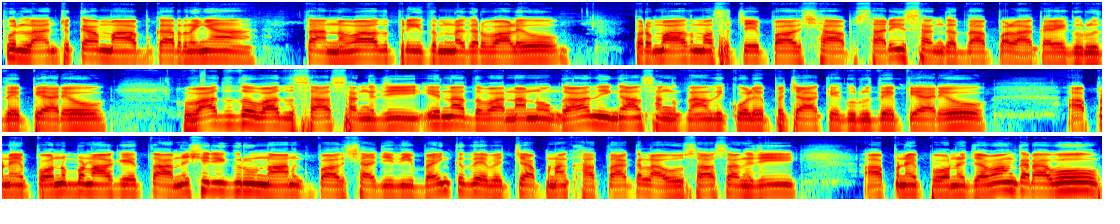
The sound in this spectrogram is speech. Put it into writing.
ਭੁੱਲਾਂ ਚੁੱਕਾਂ ਮਾਫ ਕਰ ਰਹੀਆਂ। ਧੰਨਵਾਦ ਪ੍ਰੀਤਮ ਨਗਰ ਵਾਲਿਓ। ਪਰਮਾਤਮਾ ਸੱਚੇ ਪਾਤਸ਼ਾਹ, ਸਾਰੀ ਸੰਗਤ ਦਾ ਭਲਾ ਕਰੇ ਗੁਰੂ ਦੇ ਪਿਆਰਿਓ। ਵੱਧ ਤੋਂ ਵੱਧ ਸਾਧ ਸੰਗ ਜੀ, ਇਹਨਾਂ ਦੀਵਾਨਾਂ ਨੂੰ ਗਾਂ ਦੀ ਗਾਂ ਸੰਗਤਾਂ ਦੇ ਕੋਲੇ ਪਹੁੰਚਾ ਕੇ ਗੁਰੂ ਦੇ ਪਿਆਰਿਓ, ਆਪਣੇ ਪੁੰਨ ਬਣਾ ਕੇ ਧੰਨ ਸ਼੍ਰੀ ਗੁਰੂ ਨਾਨਕ ਪਾਤਸ਼ਾਹ ਜੀ ਦੀ ਬੈਂਕ ਦੇ ਵਿੱਚ ਆਪਣਾ ਖਾਤਾ ਘਲਾਓ, ਸਾਧ ਸੰਗ ਜੀ, ਆਪਣੇ ਪੁੰਨ ਜਮ੍ਹਾਂ ਕਰਾਵੋ।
